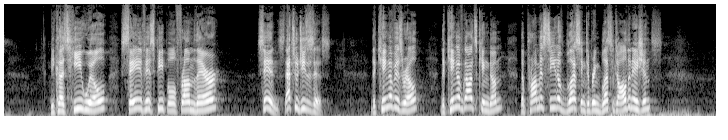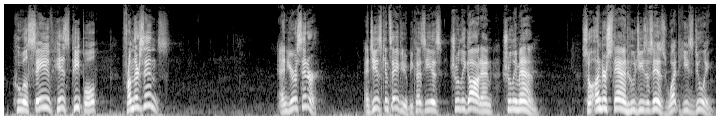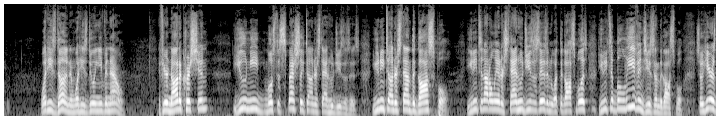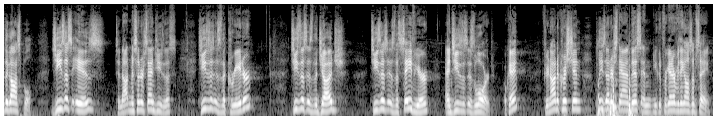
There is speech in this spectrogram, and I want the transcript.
because he will save his people from their sins. That's who Jesus is. The King of Israel, the King of God's kingdom, the promised seed of blessing to bring blessing to all the nations, who will save his people from their sins. And you're a sinner. And Jesus can save you because he is truly God and truly man. So understand who Jesus is, what he's doing, what he's done, and what he's doing even now. If you're not a Christian, you need most especially to understand who Jesus is. You need to understand the gospel. You need to not only understand who Jesus is and what the gospel is, you need to believe in Jesus and the gospel. So here's the gospel Jesus is, to not misunderstand Jesus, Jesus is the creator, Jesus is the judge, Jesus is the savior, and Jesus is Lord. Okay? If you're not a Christian, please understand this and you can forget everything else I'm saying.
